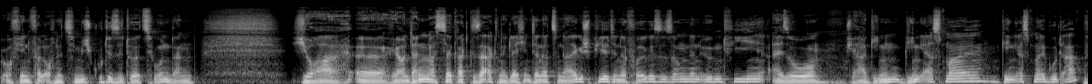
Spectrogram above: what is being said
auf jeden Fall auch eine ziemlich gute Situation dann. Ja, äh, ja, und dann hast du ja gerade gesagt, ne, gleich international gespielt in der Folgesaison dann irgendwie. Also ja, ging, ging erstmal, ging erstmal gut ab,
